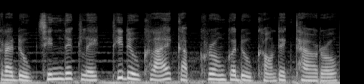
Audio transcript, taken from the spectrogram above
กระดูกชิ้นเเล็กๆ ที่ดูคล้ายกับโครงกระดูกของเด็กทารก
